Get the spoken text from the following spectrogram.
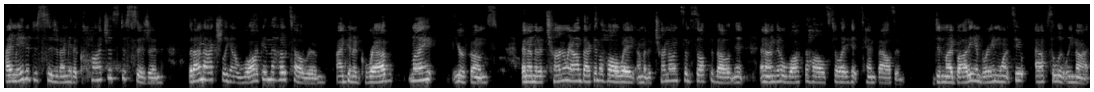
I made a decision. I made a conscious decision that I'm actually going to walk in the hotel room. I'm going to grab my earphones and I'm going to turn around back in the hallway. I'm going to turn on some self development and I'm going to walk the halls till I hit 10,000. Did my body and brain want to? Absolutely not.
